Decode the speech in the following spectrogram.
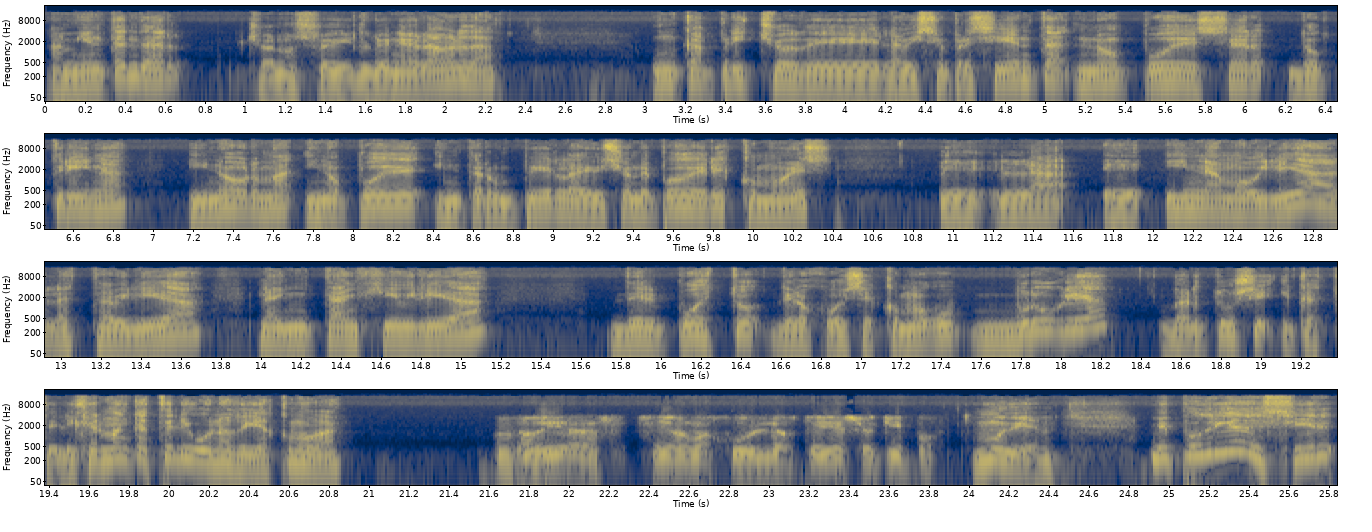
A mi entender, yo no soy el dueño de la verdad, un capricho de la vicepresidenta no puede ser doctrina y norma y no puede interrumpir la división de poderes como es eh, la eh, inamovilidad, la estabilidad, la intangibilidad del puesto de los jueces, como Bruglia, Bertuzzi y Castelli. Germán Castelli, buenos días, ¿cómo va? Buenos días, señor Majul, a usted y a su equipo. Muy bien. ¿Me podría decir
